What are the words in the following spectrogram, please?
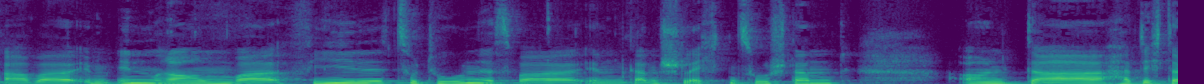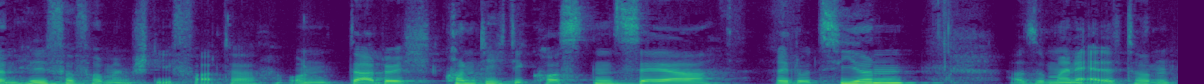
aber im Innenraum war viel zu tun. Es war in ganz schlechten Zustand. Und da hatte ich dann Hilfe von meinem Stiefvater. Und dadurch konnte ich die Kosten sehr reduzieren. Also meine Eltern,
